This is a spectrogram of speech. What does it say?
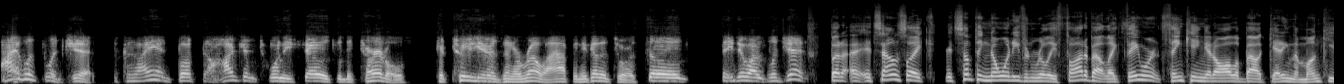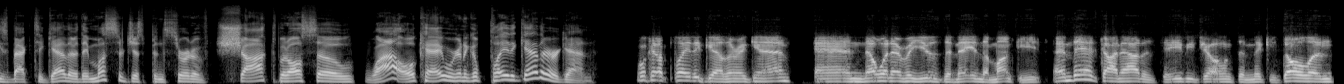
I was legit because I had booked 120 shows with the Turtles for two years in a row, a Happy Together tour. So they knew I was legit. But uh, it sounds like it's something no one even really thought about. Like they weren't thinking at all about getting the Monkees back together. They must have just been sort of shocked, but also, wow, okay, we're going to go play together again. We're going to play together again. And no one ever used the name the Monkees. And they had gone out as Davy Jones and Mickey Dolenz.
